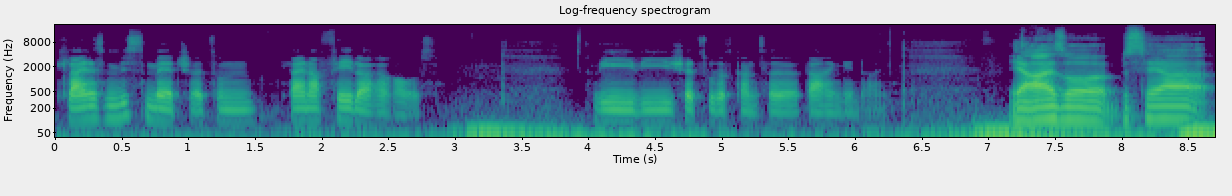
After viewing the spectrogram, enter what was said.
kleines Mismatch, als so ein kleiner Fehler heraus. Wie, wie schätzt du das Ganze dahingehend ein? Ja, also bisher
